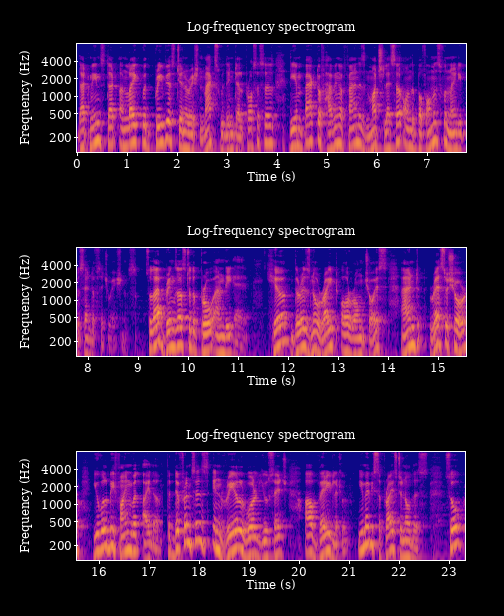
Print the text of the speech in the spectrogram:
That means that unlike with previous generation Macs with Intel processors, the impact of having a fan is much lesser on the performance for 90% of situations. So that brings us to the Pro and the Air. Here, there is no right or wrong choice, and rest assured, you will be fine with either. The differences in real world usage are very little. You may be surprised to know this. So,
